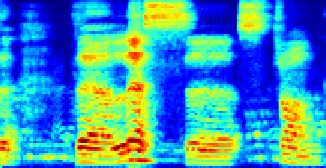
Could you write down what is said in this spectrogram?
uh, they are less uh, strong.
